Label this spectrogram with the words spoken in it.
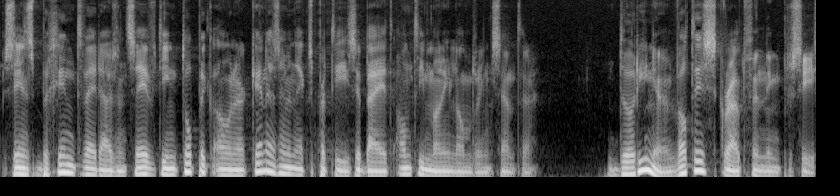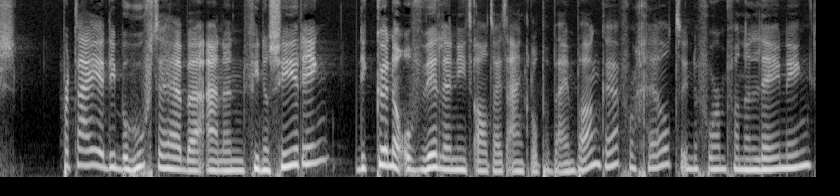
sinds begin 2017 topic owner kennis en expertise bij het Anti-Money Laundering Center. Dorine, wat is crowdfunding precies? Partijen die behoefte hebben aan een financiering, die kunnen of willen niet altijd aankloppen bij een bank hè, voor geld in de vorm van een lening.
